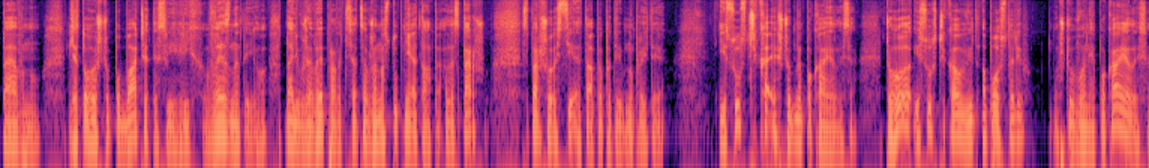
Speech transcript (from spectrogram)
певну для того, щоб побачити свій гріх, визнати його, далі вже виправитися. Це вже наступні етапи. Але спершу, спершу ось ці етапи потрібно пройти. Ісус чекає, щоб ми покаялися. Чого Ісус чекав від апостолів? Ну, Щоб вони покаялися.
